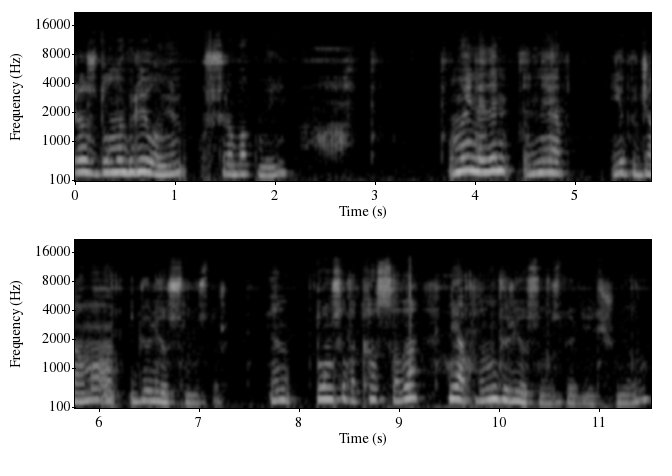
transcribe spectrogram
Biraz donabiliyor oyun. Kusura bakmayın. Ama neden ne yap, yapacağımı görüyorsunuzdur. Yani donsa da kassa da ne yaptığımı görüyorsunuzdur diye düşünüyorum.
